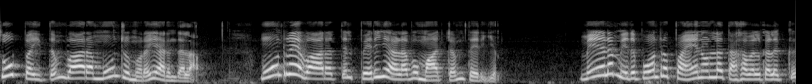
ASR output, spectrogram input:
சூப் வைத்தும் வாரம் மூன்று முறை அருந்தலாம். மூன்றே வாரத்தில் பெரிய அளவு மாற்றம் தெரியும். மேலும் இது போன்ற பயனுள்ள தகவல்களுக்கு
